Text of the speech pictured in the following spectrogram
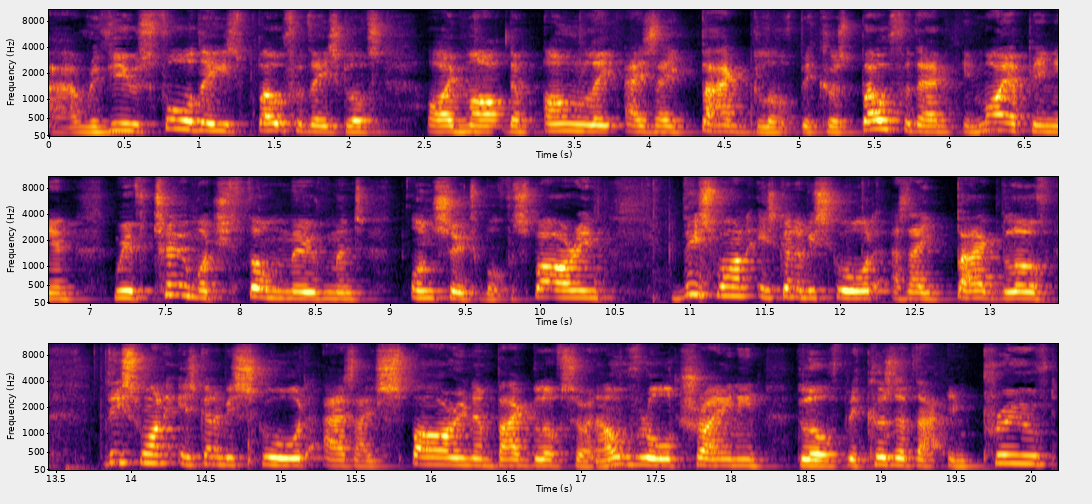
uh, reviews for these, both of these gloves, I mark them only as a bag glove because both of them, in my opinion, with too much thumb movement, unsuitable for sparring. This one is going to be scored as a bag glove. This one is going to be scored as a sparring and bag glove, so an overall training glove because of that improved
